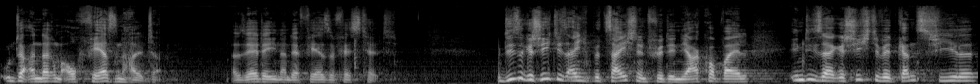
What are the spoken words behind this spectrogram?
unter anderem auch Fersenhalter. Also er, der ihn an der Ferse festhält. Und diese Geschichte ist eigentlich bezeichnend für den Jakob, weil in dieser Geschichte wird ganz viel,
